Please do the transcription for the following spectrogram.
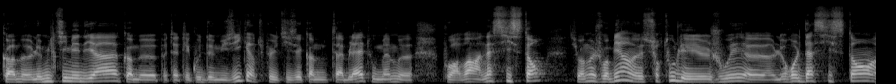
comme le multimédia, comme euh, peut-être l'écoute de musique. Hein, tu peux l'utiliser comme tablette ou même pour avoir un assistant. Tu vois, moi, je vois bien surtout les jouer le rôle d'assistant.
